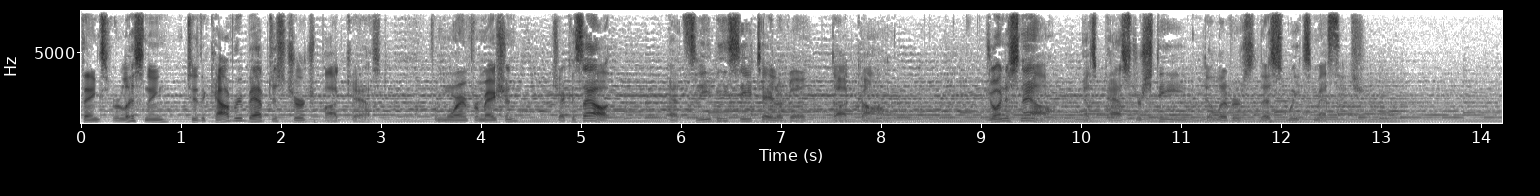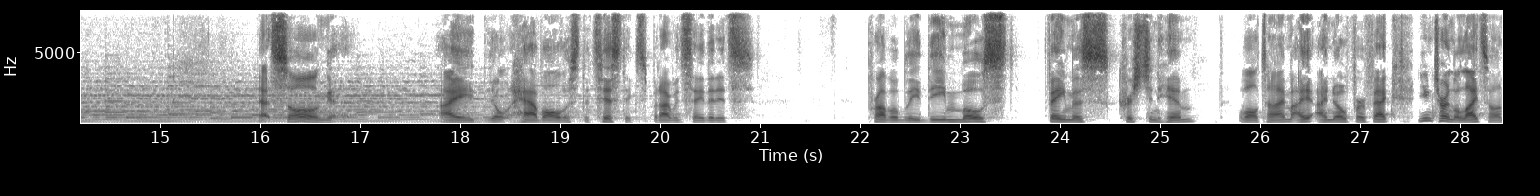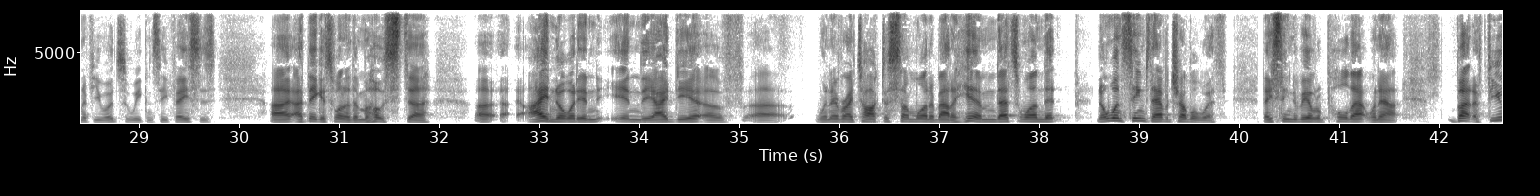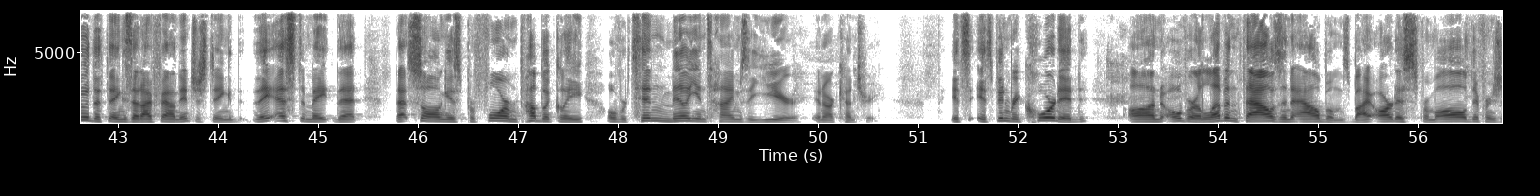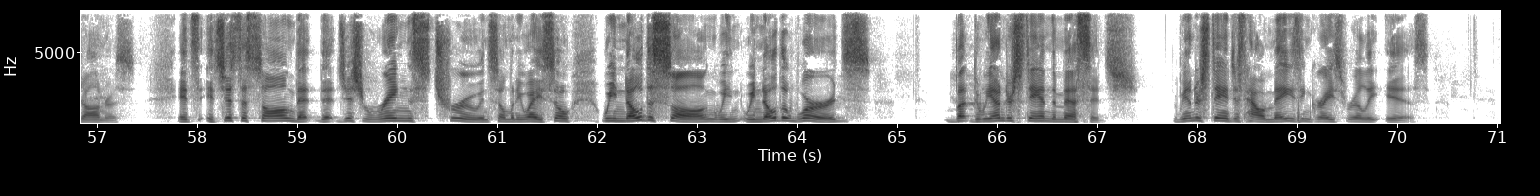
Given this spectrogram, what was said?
Thanks for listening to the Calvary Baptist Church podcast. For more information, check us out at cbctaylorville.com. Join us now as Pastor Steve delivers this week's message. That song, I don't have all the statistics, but I would say that it's probably the most famous Christian hymn of all time. I, I know for a fact. You can turn the lights on if you would so we can see faces. Uh, I think it's one of the most, uh, uh, I know it in, in the idea of uh, whenever I talk to someone about a hymn, that's one that no one seems to have a trouble with. They seem to be able to pull that one out. But a few of the things that I found interesting, they estimate that that song is performed publicly over 10 million times a year in our country. It's, it's been recorded on over 11,000 albums by artists from all different genres. It's, it's just a song that, that just rings true in so many ways. So we know the song, we, we know the words, but do we understand the message? Do we understand just how amazing grace really is?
